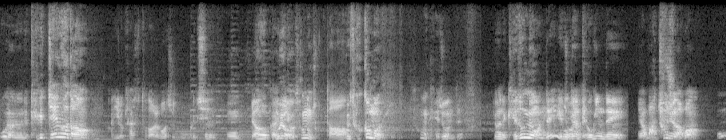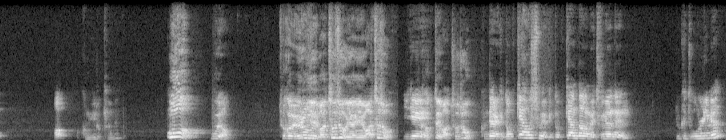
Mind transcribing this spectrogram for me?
오야 근데 되게 쨍하다. 이렇게 할수 더 넓어지고 그치. 오, 야, 어, 뭐야? 성능 좋다 야, 잠깐만. 야 성능 개 좋은데? 근데 개 선명한데? 어, 이거 그냥? 벽인데 야 맞춰주나 봐. 어? 그럼 이렇게 하면? 오 뭐야? 잠깐 여러분 맞춰줘 야얘 맞춰줘 이게 각도에 맞춰줘 근데 이렇게 높게 하고 싶으면 이렇게 높게 한 다음에 두면은 이렇게 올리면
